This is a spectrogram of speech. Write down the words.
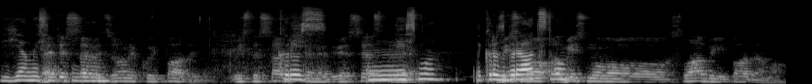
Ja mislim Dajte da savjet za one koji padaju. Vi ste Kroz- savršene dvije sestre. nismo, kroz mi smo- bratstvo. a mi smo slabi i padamo.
